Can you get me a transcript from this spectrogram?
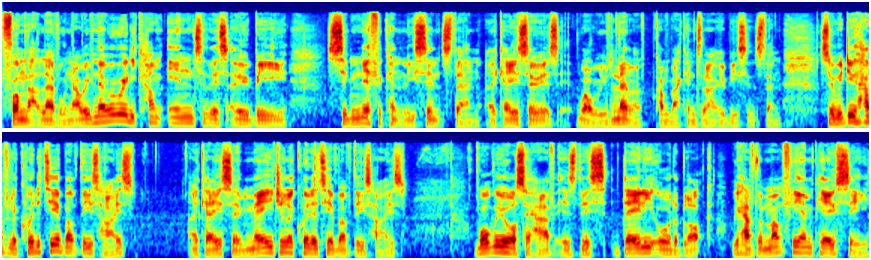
from that level. Now we've never really come into this OB significantly since then. Okay, so it's, well, we've never come back into that OB since then. So we do have liquidity above these highs. Okay, so major liquidity above these highs. What we also have is this daily order block. We have the monthly MPOC,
